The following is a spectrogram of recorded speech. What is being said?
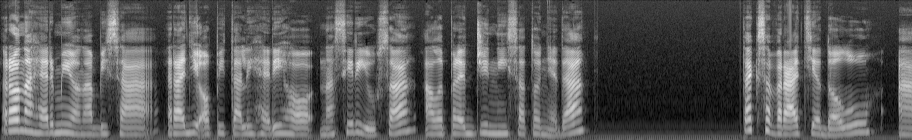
Ron a Hermiona by sa radi opýtali Harryho na Siriusa, ale pred Ginny sa to nedá. Tak sa vrátia dolu a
